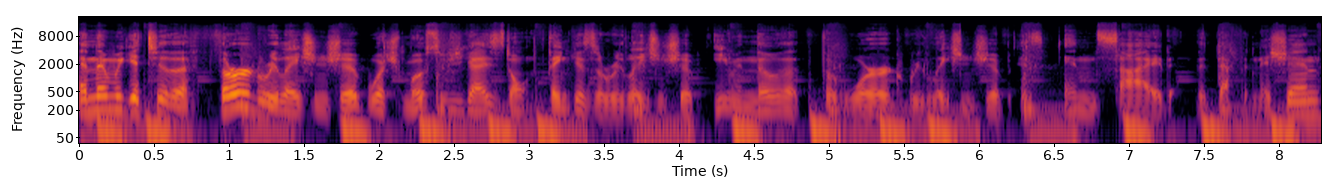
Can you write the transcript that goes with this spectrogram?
And then we get to the third relationship, which most of you guys don't think is a relationship, even though that the word relationship is inside the definition,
